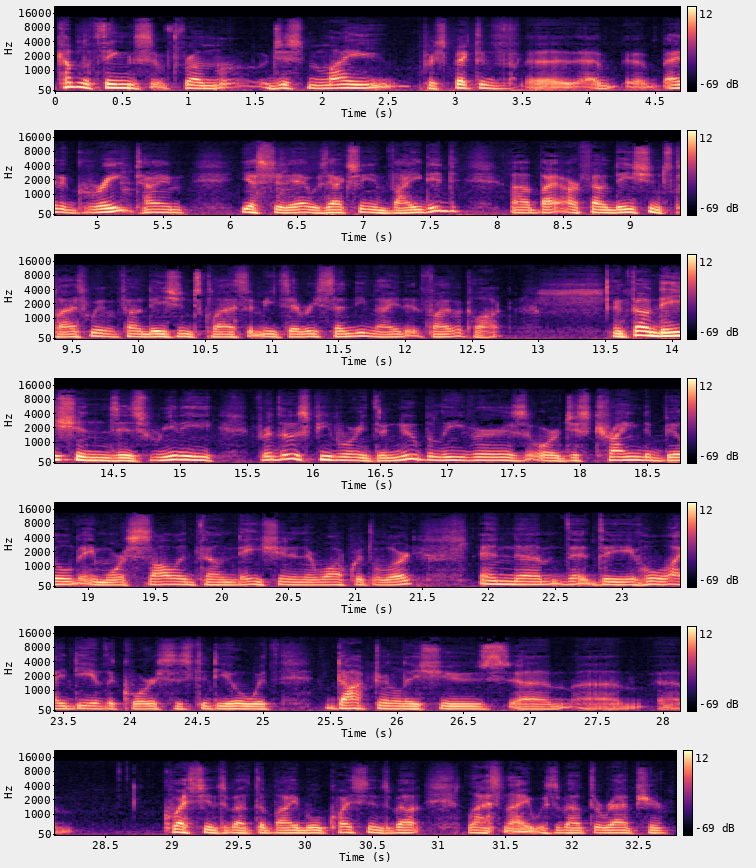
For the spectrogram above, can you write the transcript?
couple of things from just my perspective. Uh, I, I had a great time yesterday. I was actually invited uh, by our foundations class. We have a foundations class that meets every Sunday night at 5 o'clock. And foundations is really for those people who are either new believers or just trying to build a more solid foundation in their walk with the Lord. And um, the the whole idea of the course is to deal with doctrinal issues, um, um, um, questions about the Bible, questions about last night was about the rapture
